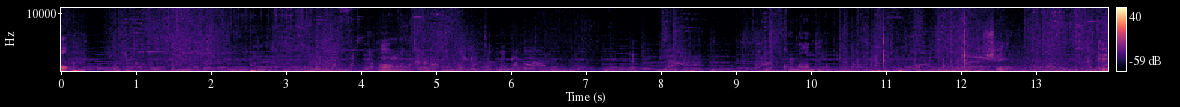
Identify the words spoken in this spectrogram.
어? 아. 걸만한데? 아, 쉣. 오케이.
